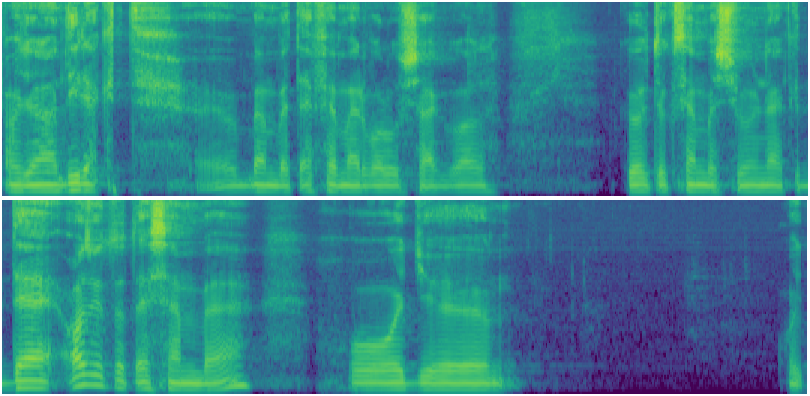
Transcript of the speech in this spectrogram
ahogyan a direktben vett efemer valósággal költők szembesülnek. De az jutott eszembe, hogy, hogy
